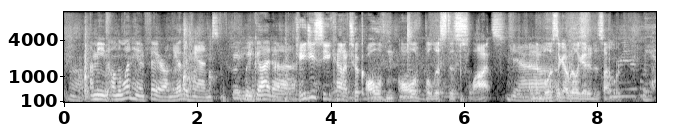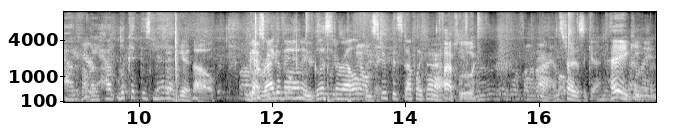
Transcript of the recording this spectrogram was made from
printed. I mean, on the one hand, fair. On the other hand, we've got uh, KGC kind of took all of all of Ballista's slots, Yeah. and then Ballista got relegated to the sideboard. we have we have. Look at this meta here, though. We've got Ragavan and Glistener Elf and stupid stuff like that. Absolutely. All right, let's try this again. Hey, Keegan.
